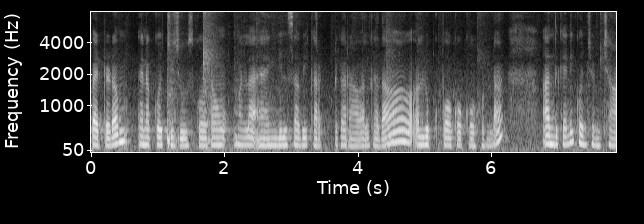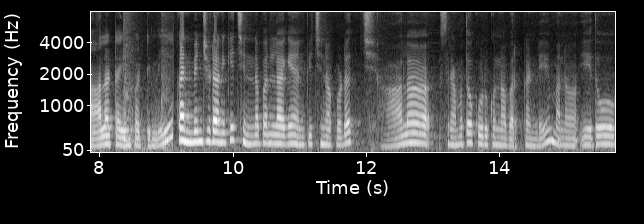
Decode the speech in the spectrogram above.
పెట్టడం వెనక్కి వచ్చి చూసుకోవటం మళ్ళీ యాంగిల్స్ అవి కరెక్ట్గా రావాలి కదా లుక్ పోకోకుండా అందుకని కొంచెం చాలా టైం పట్టింది. కనిపించడానికి చిన్న పనిలాగే అనిపించినా కూడా చాలా శ్రమతో కూడుకున్న వర్క్ అండి. మనం ఏదో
